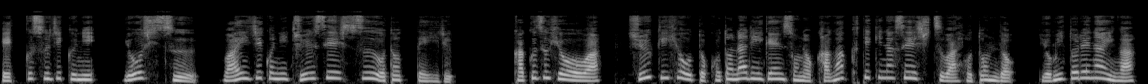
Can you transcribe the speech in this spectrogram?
X 軸に陽指数、Y 軸に中性指数を取っている。角図表は、周期表と異なり元素の科学的な性質はほとんど読み取れないが、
